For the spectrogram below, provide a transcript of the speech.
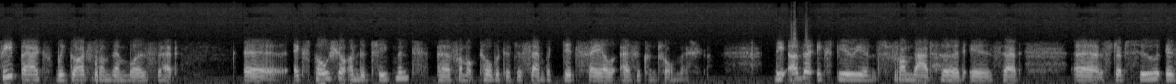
feedback we got from them was that uh, exposure under treatment uh, from October to December did fail as a control measure. The other experience from that herd is that Uh, strep is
